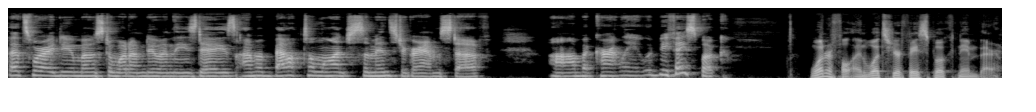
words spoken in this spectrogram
that's where I do most of what I'm doing these days. I'm about to launch some Instagram stuff, uh, but currently it would be Facebook. Wonderful. And what's your Facebook name there?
